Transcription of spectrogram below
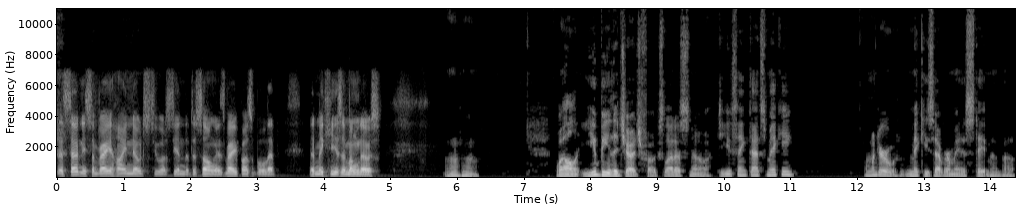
there's certainly some very high notes towards the end of the song. It's very possible that that Mickey is among those. hmm Well, you be the judge, folks. Let us know. Do you think that's Mickey? I wonder if Mickey's ever made a statement about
